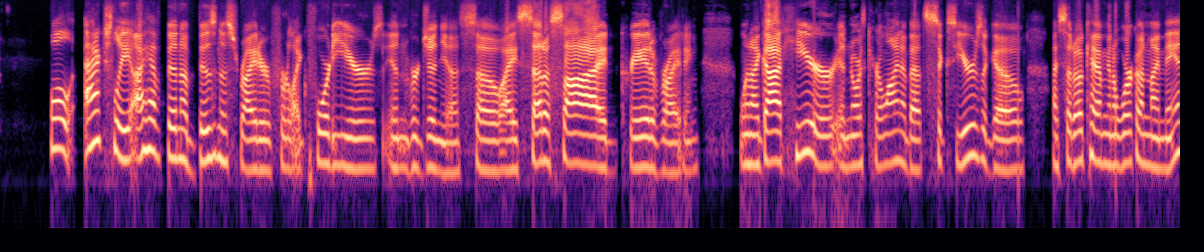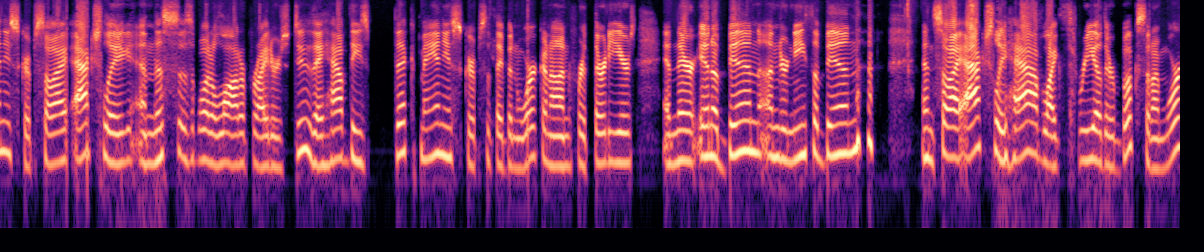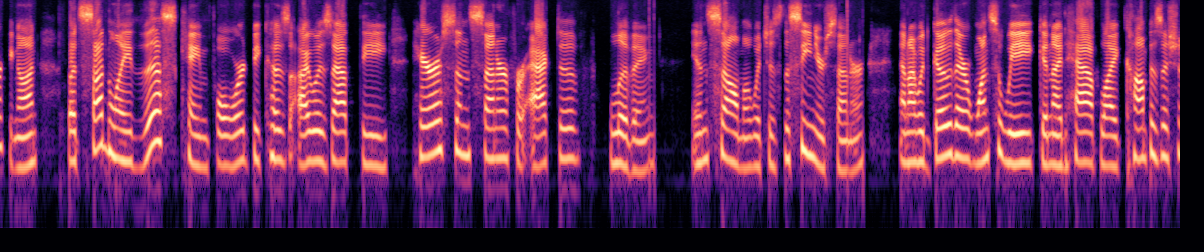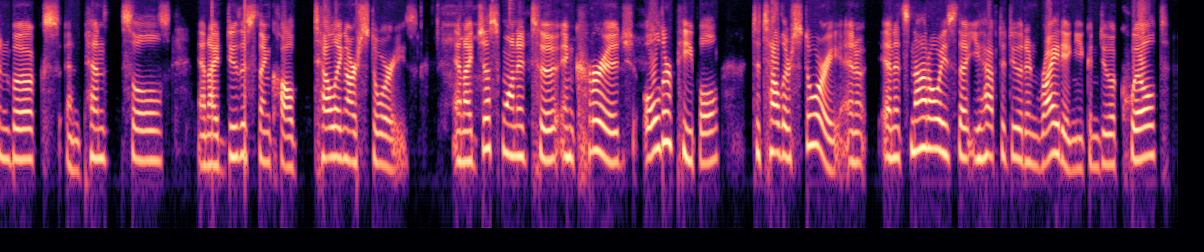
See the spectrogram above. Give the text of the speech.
Well, actually, I have been a business writer for like 40 years in Virginia. So I set aside creative writing. When I got here in North Carolina about six years ago, I said, okay, I'm going to work on my manuscript. So I actually, and this is what a lot of writers do, they have these thick manuscripts that they've been working on for 30 years and they're in a bin underneath a bin. and so I actually have like three other books that I'm working on. But suddenly this came forward because I was at the Harrison Center for Active Living in Selma, which is the senior center and I would go there once a week and I'd have like composition books and pencils and I'd do this thing called telling our stories. And I just wanted to encourage older people to tell their story and and it's not always that you have to do it in writing. You can do a quilt,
